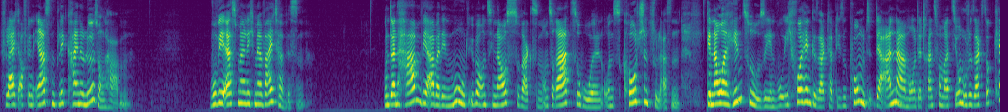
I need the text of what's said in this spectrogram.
vielleicht auf den ersten Blick keine Lösung haben, wo wir erstmal nicht mehr weiter wissen. Und dann haben wir aber den Mut, über uns hinauszuwachsen, uns Rat zu holen, uns coachen zu lassen, genauer hinzusehen, wo ich vorhin gesagt habe, diesen Punkt der Annahme und der Transformation, wo du sagst, okay,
